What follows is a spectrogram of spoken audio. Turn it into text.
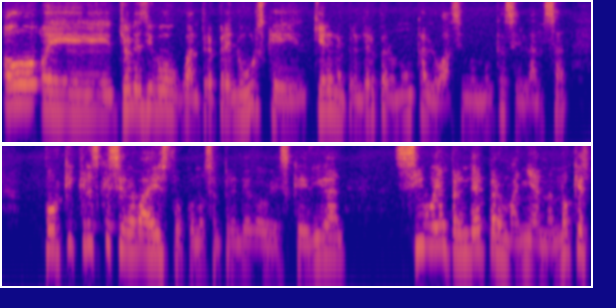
o eh, yo les digo, o entrepreneurs que quieren emprender pero nunca lo hacen o nunca se lanzan. ¿Por qué crees que se deba esto con los emprendedores? Que digan, sí voy a emprender, pero mañana, ¿no? Que es,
